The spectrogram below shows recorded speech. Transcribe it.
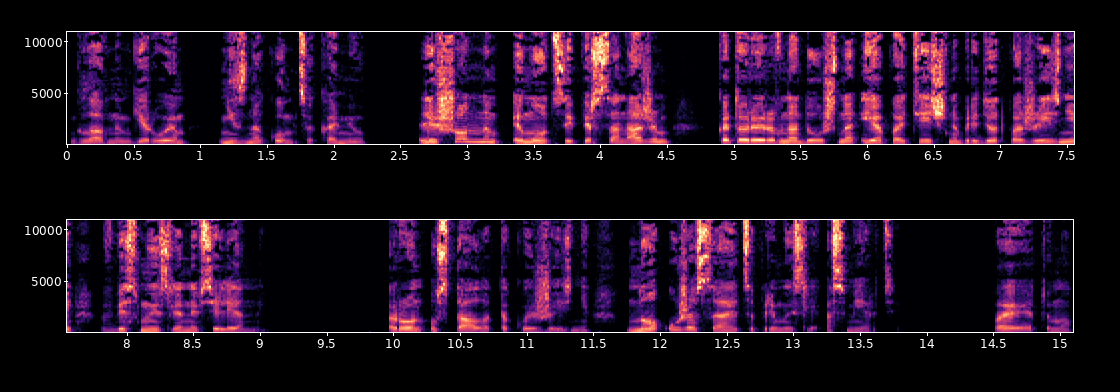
главным героем незнакомца Камю, лишенным эмоций персонажем, который равнодушно и апатично бредет по жизни в бессмысленной вселенной. Рон устал от такой жизни, но ужасается при мысли о смерти. Поэтому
